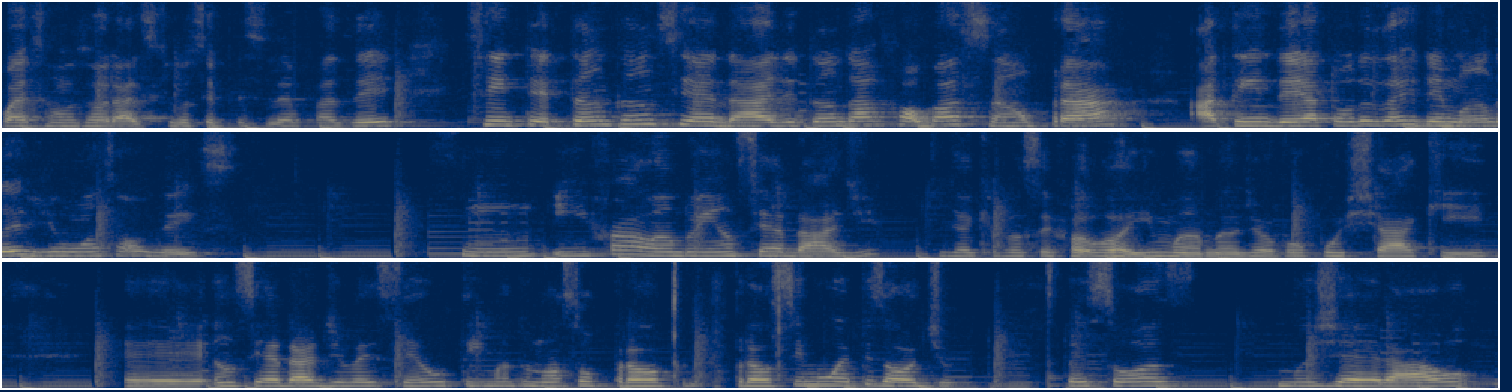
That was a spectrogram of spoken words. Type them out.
quais são os horários que você precisa fazer, sem ter tanta ansiedade, tanta afobação para atender a todas as demandas de uma só vez. Sim, e falando em ansiedade, já que você falou aí, mano, eu já vou puxar aqui. É, ansiedade vai ser o tema do nosso próprio, próximo episódio. As pessoas no geral,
